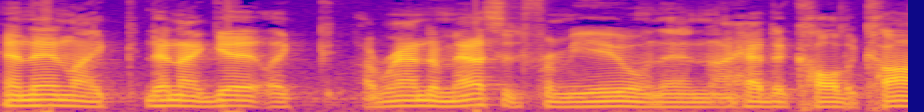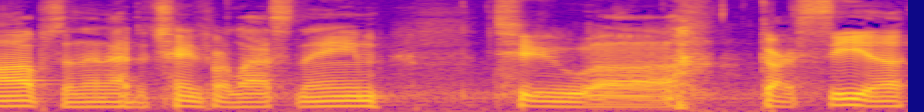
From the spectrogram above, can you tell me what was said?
And then, like, then I get like a random message from you, and then I had to call the cops, and then I had to change my last name to uh, Garcia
